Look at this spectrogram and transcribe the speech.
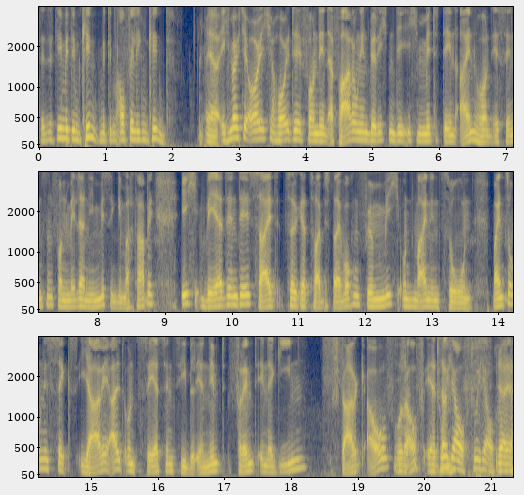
Das ist die mit dem Kind, mit dem auffälligen Kind. ja, ich möchte euch heute von den Erfahrungen berichten, die ich mit den Einhornessenzen von Melanie Missing gemacht habe. Ich werdende seit circa zwei bis drei Wochen für mich und meinen Sohn. Mein Sohn ist sechs Jahre alt und sehr sensibel. Er nimmt Fremdenergien stark auf, worauf er Tue dann, ich auch, tue ich auch. ja, ja,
